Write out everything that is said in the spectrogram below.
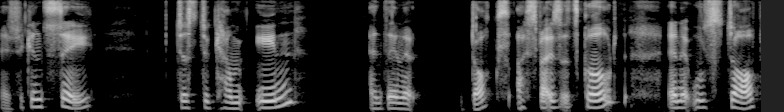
as you can see, just to come in and then it docks, I suppose it's called, and it will stop.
